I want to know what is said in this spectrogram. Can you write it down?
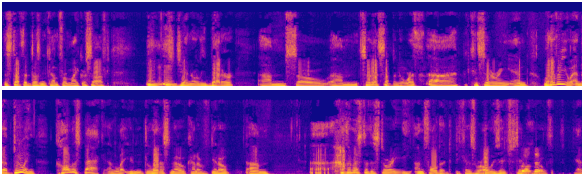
the stuff that doesn't come from Microsoft, is generally better. Um, so, um, so that's something to worth uh, considering. And whatever you end up doing, call us back and let you let us know, kind of, you know. Um, uh, how the rest of the story unfolded because we're always interested Will in hearing do. things. Yeah,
